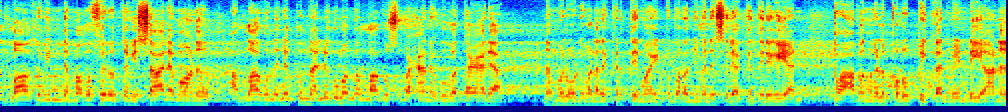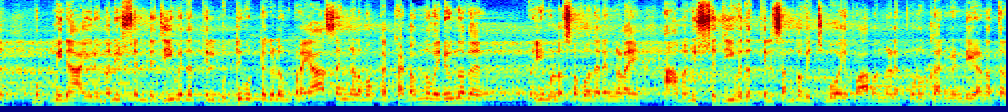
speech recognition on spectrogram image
അള്ളാഹുവിന്റെ മഹഫിറത്ത് വിശാലമാണ്. അള്ളാഹു നിനക്കും നൽകുമെന്ന് അള്ളാഹു സുബഹാനുഭൂവത്തായാല നമ്മളോട് വളരെ കൃത്യമായിട്ട് പറഞ്ഞു മനസ്സിലാക്കി തരികയാണ്. പാപങ്ങൾ പൊറുപ്പിക്കാൻ വേണ്ടിയാണ് മുഗ്മിനായ ഒരു മനുഷ്യന്റെ ജീവിതത്തിൽ ബുദ്ധിമുട്ടുകളും പ്രയാസങ്ങളുമൊക്കെ കടന്നു വരുന്നത്. പ്രിയമുള്ള സഹോദരങ്ങളെ ആ മനുഷ്യ ജീവിതത്തിൽ സംഭവിച്ചു പോയ പാപങ്ങളെ പൊറുക്കാൻ വേണ്ടിയാണ് അത്ര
